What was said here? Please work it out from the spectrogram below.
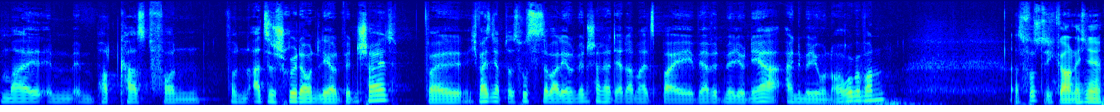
mal im, im Podcast von, von Atze Schröder und Leon Winscheid, weil ich weiß nicht, ob du das wusstest, aber Leon Winscheid hat ja damals bei Wer wird Millionär eine Million Euro gewonnen. Das wusste ich gar nicht, ne?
